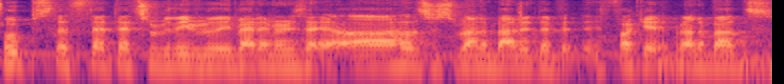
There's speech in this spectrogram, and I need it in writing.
Oops, that's that, that's really really bad. Uh, let's just run about it. Fuck it, runabouts.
